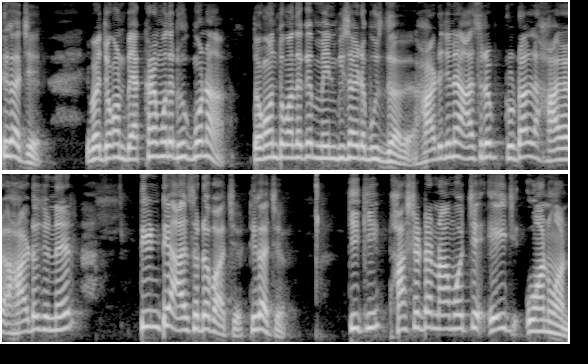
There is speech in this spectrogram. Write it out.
ঠিক আছে? এবার যখন ব্যাখ্যার মধ্যে ঢুকবো না, তখন তোমাদেরকে মেন বিষয়টা বুঝতে হবে। হাইড্রোজেনের আইসোটপ টোটাল হাইড্রোজেনের তিনটে আইসোটপ আছে, ঠিক আছে? কি কি? ফার্স্টেরটার নাম হচ্ছে এইচ ওয়ান ওয়ান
